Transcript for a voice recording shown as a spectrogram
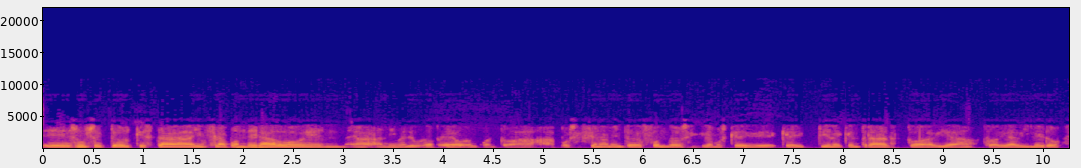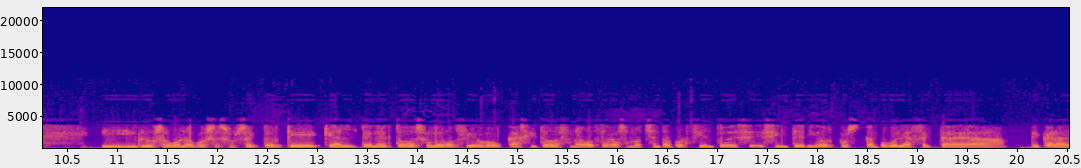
Eh, es un sector que está infraponderado en, a, nivel europeo en cuanto a, posicionamiento de fondos y creemos que, ahí tiene que entrar todavía todavía dinero e incluso bueno pues es un sector que, que al tener todo su negocio casi todo su negocio casi un 80% es, es interior pues tampoco le afecta de cara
